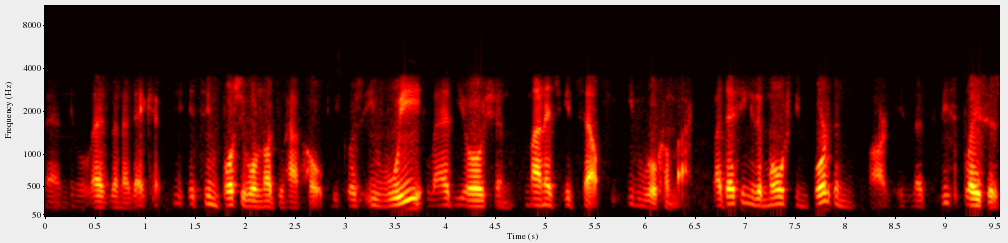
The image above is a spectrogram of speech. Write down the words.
in less than a decade. It's impossible not to have hope because if we let the ocean manage itself, it will come back. But I think the most important part is that these places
